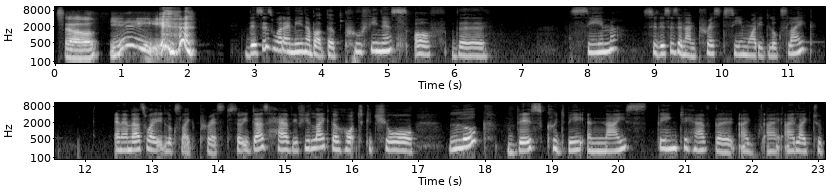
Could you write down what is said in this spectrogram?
So, yay! this is what I mean about the poofiness of the seam. So this is an unpressed seam, what it looks like and then that's why it looks like pressed. So it does have if you like the haute couture look this could be a nice thing to have but I, I, I like to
